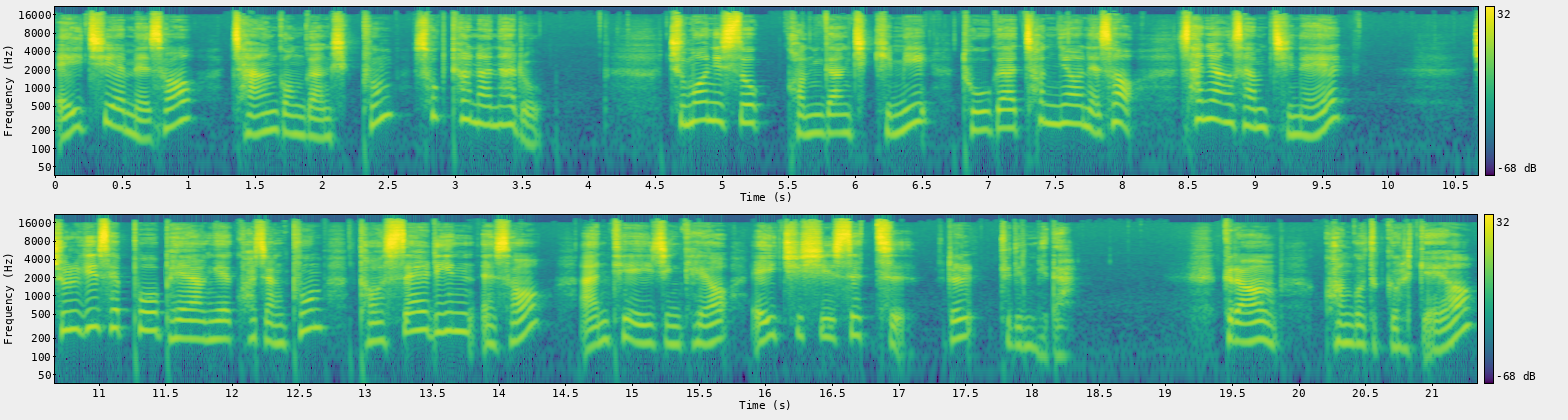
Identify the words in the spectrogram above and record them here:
HM에서 장건강식품 속편한 하루. 주머니 속 건강지킴이 도가 천년에서 산양삼 진액, 줄기세포 배양의 화장품 더 세린에서 anti-aging care HC 세트를 드립니다. 그럼 광고 듣고 올게요.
